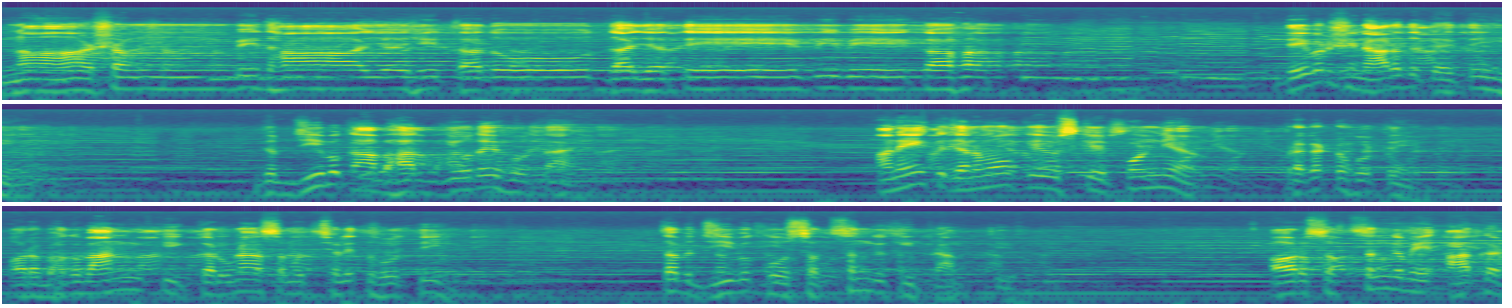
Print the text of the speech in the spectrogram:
नाशं विधाय हि तदोदयते विवेकः। देवर्षि नारद कहते हैं, जब जीव का भाग्योदय होता है, अनेक जन्मों के उसके पुण्य प्रकट होते हैं और भगवान की करुणा समुच्छलित होती है। तब जीव को सत्संग की प्राप्ति हो और सत्संग में आकर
